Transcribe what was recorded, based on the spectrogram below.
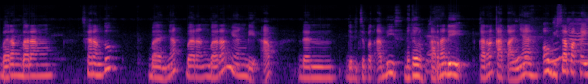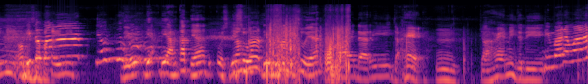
barang-barang sekarang tuh banyak barang-barang yang di up dan jadi cepat habis. Betul. Karena di karena katanya oh bisa pakai ini oh bisa pakai ini. di, di- diangkat ya di, us- disu Diangkat. di, di- disu ya. Mulai dari jahe. Hmm. jahe nih jadi di mana mana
